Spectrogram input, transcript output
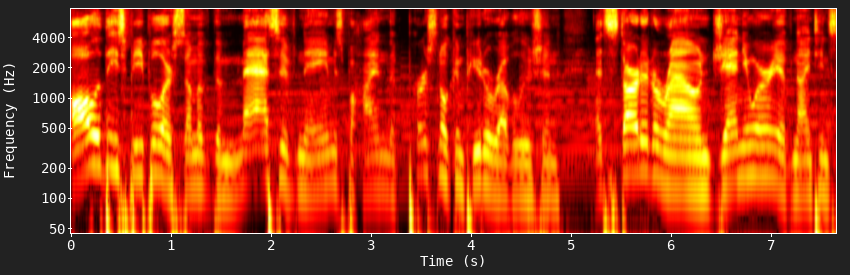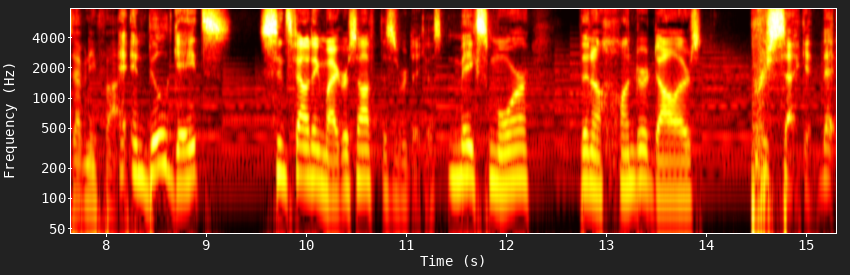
All of these people are some of the massive names behind the personal computer revolution that started around January of 1975. And Bill Gates, since founding Microsoft, this is ridiculous, makes more than $100 per second. That,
